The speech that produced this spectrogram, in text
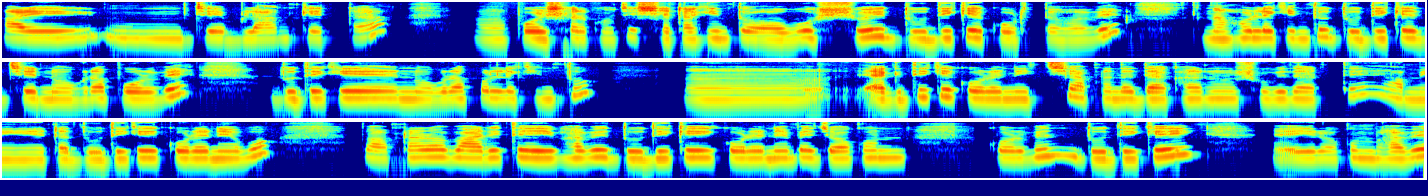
আর এই যে ব্ল্যাঙ্কেটটা পরিষ্কার করছি, সেটা কিন্তু অবশ্যই দুদিকে করতে হবে। না হলে কিন্তু দুদিকের যে নোংরা পড়বে, দুদিকে নোংরা পড়লে কিন্তু একদিকে করে নিচ্ছি আপনাদের দেখানোর সুবিধার্থে, আমি এটা দুদিকেই করে নেব। তো আপনারাও বাড়িতে এইভাবে দুদিকেই করে নেবে, যখন করবেন দুদিকেই এইরকমভাবে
